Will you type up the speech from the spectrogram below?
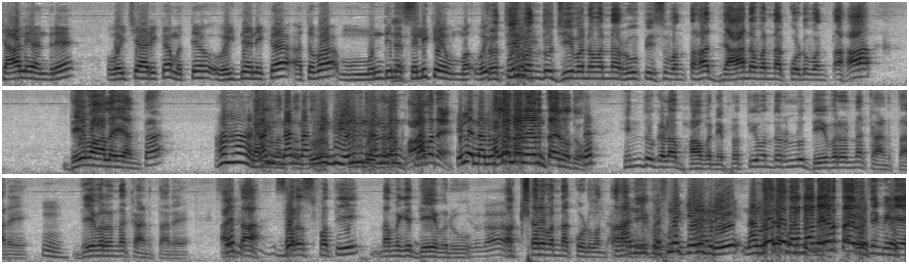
ಶಾಲೆ ಅಂದ್ರೆ ವೈಚಾರಿಕ ಮತ್ತೆ ವೈಜ್ಞಾನಿಕ ಅಥವಾ ಮುಂದಿನ ಕಲಿಕೆ ಪ್ರತಿಯೊಂದು ಜೀವನವನ್ನ ರೂಪಿಸುವಂತಹ ಜ್ಞಾನವನ್ನ ಕೊಡುವಂತಹ ದೇವಾಲಯ ಅಂತ. ಹೇಳ್ತಾ ಇರೋದು. ಹಿಂದೂಗಳ ಭಾವನೆ ಪ್ರತಿಯೊಂದರಲ್ಲೂ ದೇವರನ್ನ ಕಾಣ್ತಾರೆ. ದೇವರನ್ನ ಕಾಣ್ತಾರೆ. ಆಯ್ತಾ? ಸರಸ್ವತಿ ನಮಗೆ ದೇವರು. ಅಕ್ಷರವನ್ನ ಕೊಡುವಂತಹ ನಾನು ಈ ಪ್ರಶ್ನೆ ಕೇಳಿದ್ರಿ ನಾನು ನಾನು ಹೇಳ್ತಾ ಇರೋದು ನಿಮಗೆ.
